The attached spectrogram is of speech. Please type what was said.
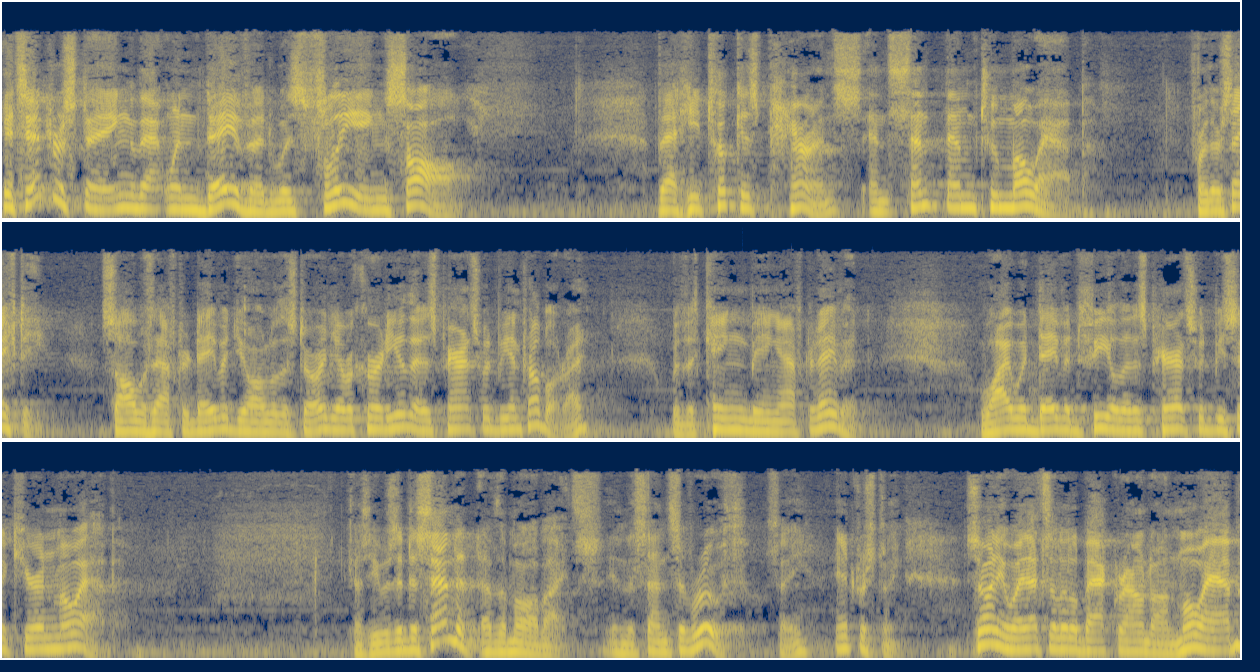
It's interesting that when David was fleeing Saul, that he took his parents and sent them to Moab for their safety. Saul was after David. You all know the story. Did it ever occur to you that his parents would be in trouble, right? With the king being after David. Why would David feel that his parents would be secure in Moab? Because he was a descendant of the Moabites in the sense of Ruth. See? Interesting. So, anyway, that's a little background on Moab.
